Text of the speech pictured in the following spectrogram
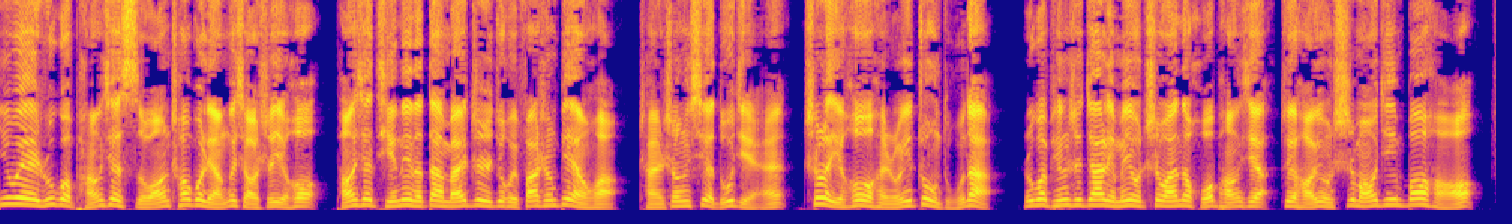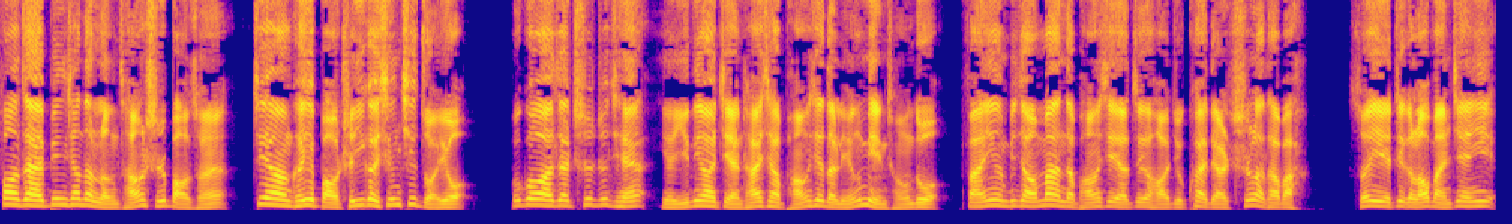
因为如果螃蟹死亡超过两个小时以后，螃蟹体内的蛋白质就会发生变化，产生蟹毒碱，吃了以后很容易中毒的。如果平时家里没有吃完的活螃蟹，最好用湿毛巾包好，放在冰箱的冷藏室保存，这样可以保持一个星期左右。不过在吃之前，也一定要检查一下螃蟹的灵敏程度，反应比较慢的螃蟹，最好就快点吃了它吧。所以这个老板建议。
